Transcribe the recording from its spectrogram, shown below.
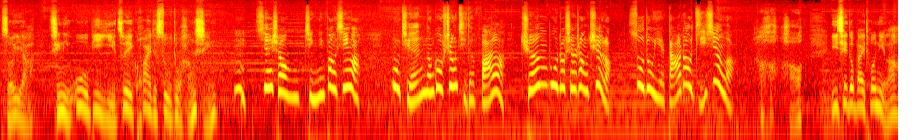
所以啊，请你务必以最快的速度航行。”嗯，先生，请您放心啊。目前能够升起的帆啊，全部都升上去了，速度也达到极限了。好，好，好，一切都拜托你了。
